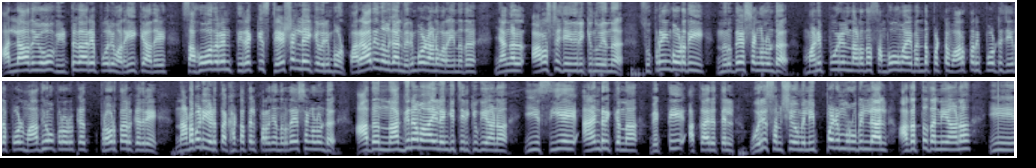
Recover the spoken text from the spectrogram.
അല്ലാതെയോ വീട്ടുകാരെ പോലും അറിയിക്കാതെ സഹോദരൻ തിരക്കി സ്റ്റേഷനിലേക്ക് വരുമ്പോൾ പരാതി നൽകാൻ വരുമ്പോഴാണ് പറയുന്നത് ഞങ്ങൾ അറസ്റ്റ് ചെയ്തിരിക്കുന്നു എന്ന്. സുപ്രീം കോടതി നിർദ്ദേശങ്ങളുണ്ട്. മണിപ്പൂരിൽ നടന്ന സംഭവവുമായി ബന്ധപ്പെട്ട് വാർത്ത റിപ്പോർട്ട് ചെയ്തപ്പോൾ മാധ്യമ പ്രവർത്തക പ്രവർത്തകർക്കെതിരെ നടപടിയെടുത്ത ഘട്ടത്തിൽ പറഞ്ഞ നിർദ്ദേശങ്ങളുണ്ട്. അത് നഗ്നമായി ലംഘിച്ചിരിക്കുകയാണ്. ഈ സി ഐ ആൻഡ്രിക് എന്ന വ്യക്തി അക്കാര്യത്തിൽ ഒരു സംശയവുമില്ല. ഇപ്പോഴും റുബിൻ ലാൽ അകത്ത് തന്നെയാണ്. ഈ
